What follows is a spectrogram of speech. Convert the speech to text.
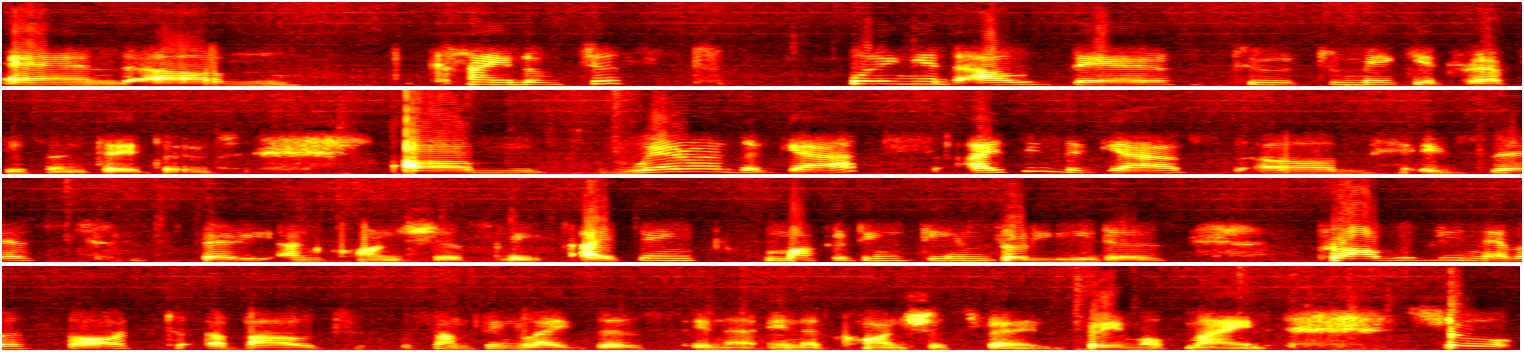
and um, kind of just putting it out there to, to make it representative. Um, where are the gaps? I think the gaps um, exist very unconsciously. I think marketing teams or leaders probably never thought about something like this in a, in a conscious frame of mind. So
